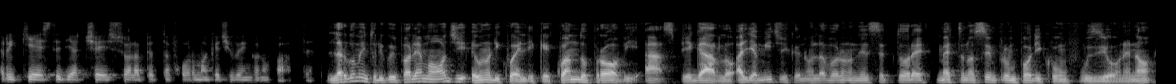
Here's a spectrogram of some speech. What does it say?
richieste di accesso alla piattaforma che ci vengono fatte. L'argomento di cui parliamo oggi è uno di quelli che quando provi a spiegarlo agli amici che non lavorano nel settore mettono sempre un po' di confusione, no?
